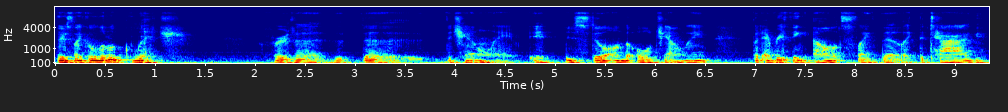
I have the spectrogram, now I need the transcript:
there's like a little glitch for the, the, the, the channel name. It is still on the old channel name, but everything else, like the, like the tag,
